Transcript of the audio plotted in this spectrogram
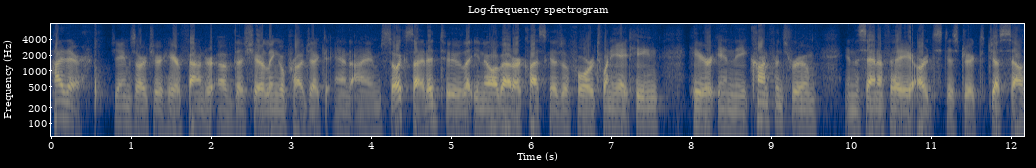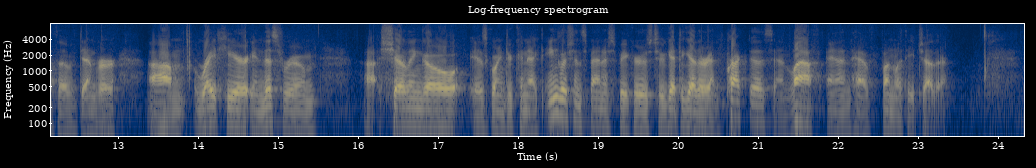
Hi there, James Archer here, founder of the ShareLingo project, and I'm so excited to let you know about our class schedule for 2018 here in the conference room in the Santa Fe Arts District just south of Denver. Um, right here in this room, uh, ShareLingo is going to connect English and Spanish speakers to get together and practice and laugh and have fun with each other.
